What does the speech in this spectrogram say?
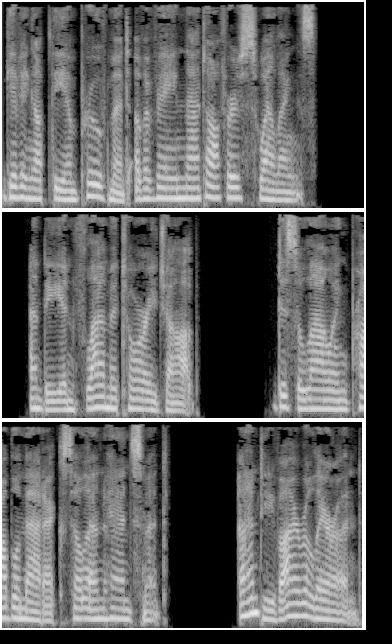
giving up the improvement of a vein that offers swellings. Anti-inflammatory job. Disallowing problematic cell enhancement. Antiviral errand.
